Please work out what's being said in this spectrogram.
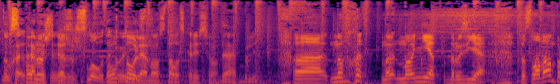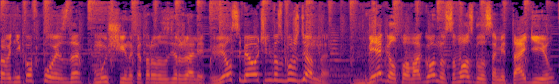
Ну, Вспомнишь, хорошее скажешь. слово ну, такое то ли есть. оно осталось, скорее всего. Да, блин. А, ну вот, но, но нет, друзья. По словам проводников поезда, мужчина, которого задержали, вел себя очень возбужденно. Бегал по вагону с возгласами «Тагил»,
